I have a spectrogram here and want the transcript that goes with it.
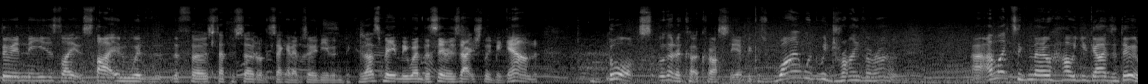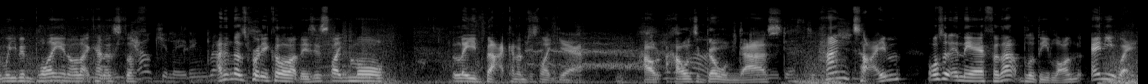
doing these like starting with the first episode or the second episode even because that's mainly when the series actually began. But we're going to cut across here because why would we drive around? Uh, I'd like to know how you guys are doing, what you've been playing, all that kind of stuff. I think that's pretty cool about these. It's like more laid back, and I'm just like, yeah, how, how's it going, guys? Hang time. I wasn't in the air for that bloody long. Anyway,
